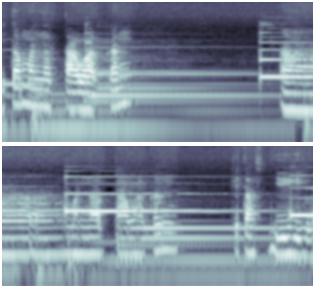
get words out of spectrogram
kita menertawakan uh, menertawakan kita sendiri gitu.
